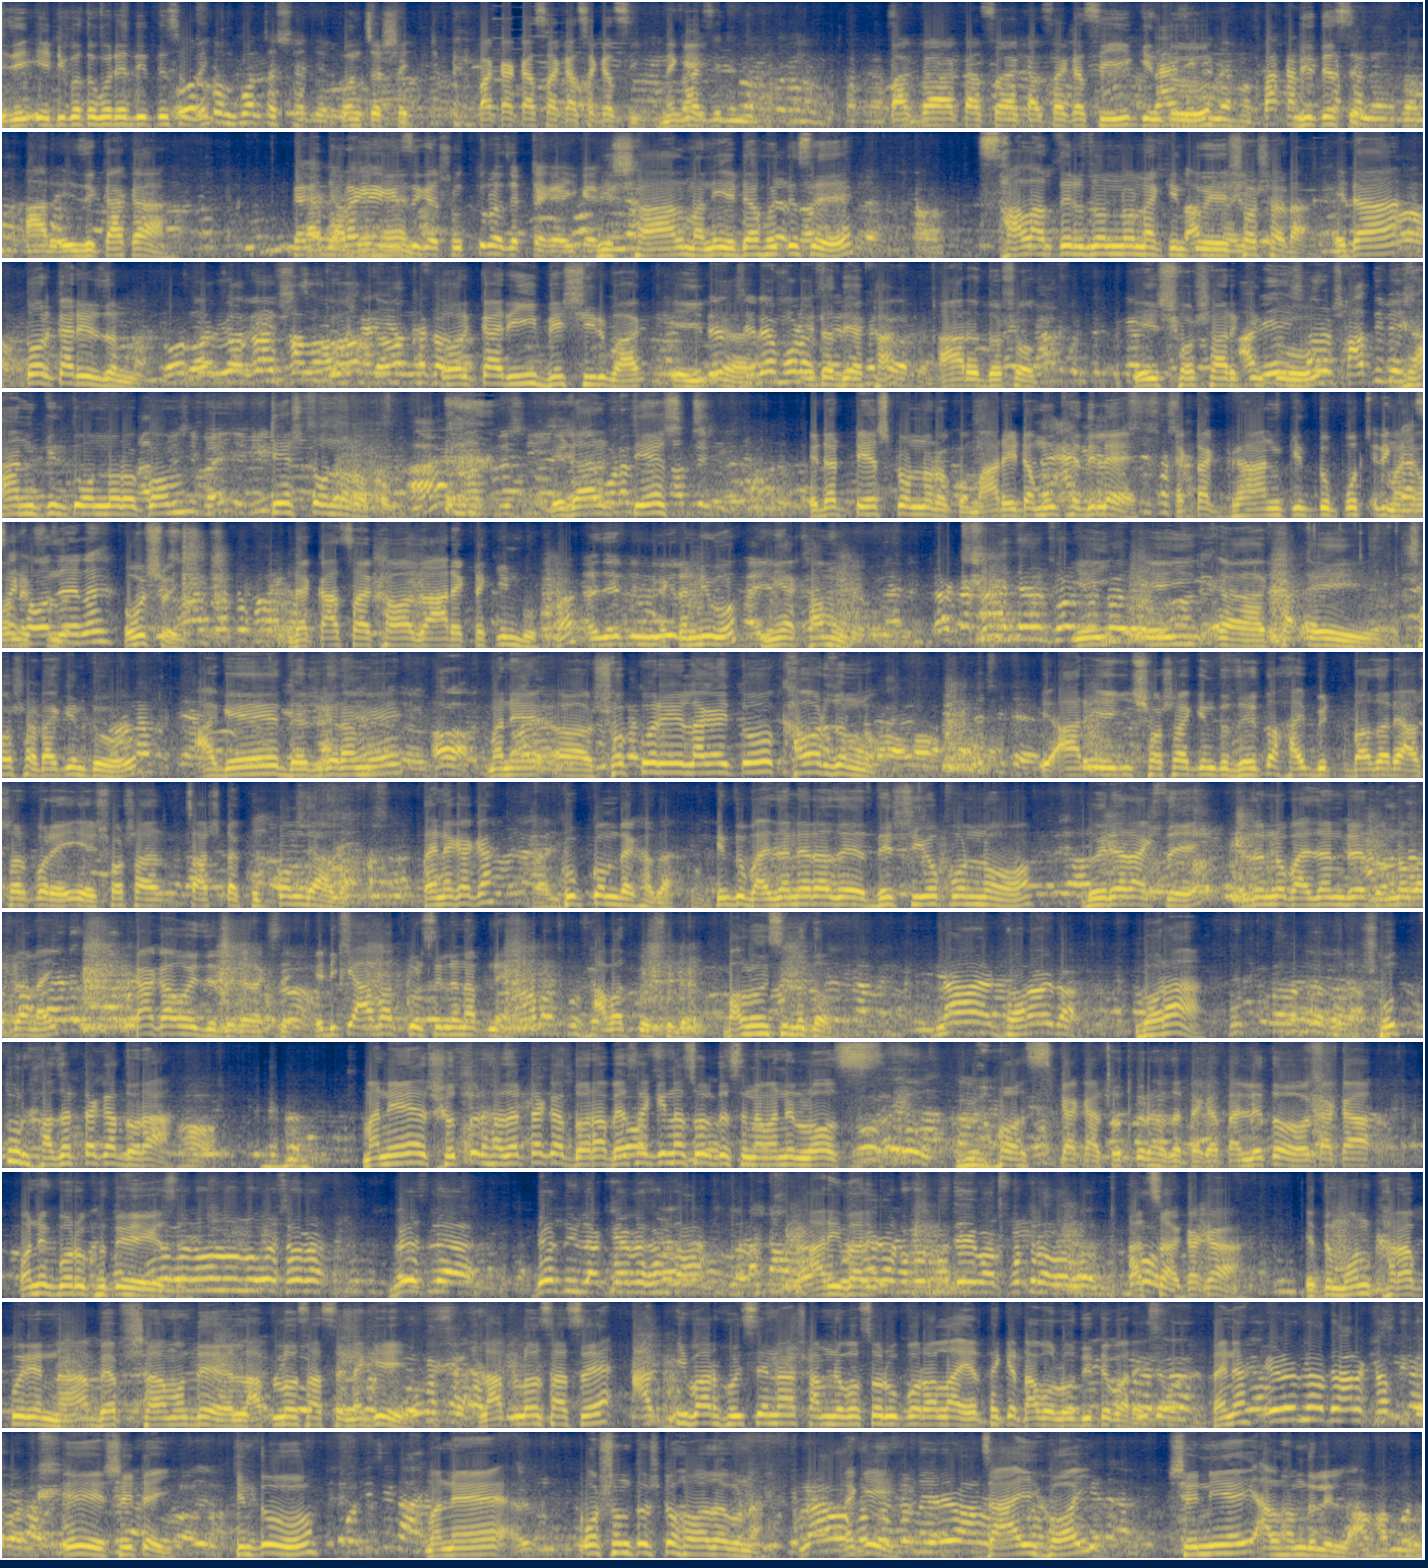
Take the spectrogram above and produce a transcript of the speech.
এই যে এটি কত করে দিতেছে ভাই? পঞ্চাশ ষাট পঞ্চাশ ষাট। পাকা কাঁচা কাছাকাছি নাকি? পাকা কাঁচা কাছাকাছি কিন্তু দিতেছে। আর এই যে কাকা এই বিশাল মানে এটা হইতেছে সালাতের জন্য না কিন্তু এই শশাটা। এটা তরকারির জন্য। তরকারি বেশিরভাগ এই এটা দেখা আর দর্শক এই শশার কিন্তু ঘ্রাণ কিন্তু অন্যরকম টেস্ট অন্যরকম। এটার টেস্ট এটার টেস্ট অন্যরকম। আর এটা মুখে দিলে একটা ঘ্রাণ কিন্তু মানে অনেক? অবশ্যই। এটা কাঁচা খাওয়া যায় আর একটা কিনবো হ্যাঁ? একটা নিব নিয়ে খামু। এই এই এই শশাটা কিন্তু আগে দেশ গ্রামে মানে শখ করে লাগাইতো খাওয়ার জন্য। আর এই শশা কিন্তু যেহেতু হাইব্রিড বাজারে আসার পরে এই শশার চাষটা খুব কম দেওয়া যায়। তাই না কাকা? খুব কম দেখা যায়। কিন্তু ভাইজানেরা যে দেশীয় পণ্য ধরে রাখছে এজন্য ভাইজানরে ধন্যবাদ জানাই। কাকা ওই যে ধরে রাখছে এটি কি আবাদ করছিলেন আপনি? আবাদ করছিলেন। ভালো হয়েছিল তো? না ধরাই বা ধরা? সত্তর হাজার টাকা ধরা। মানে সত্তর হাজার টাকা ধরা বেচা কিনা চলতেছে না মানে লস লস কাকা সত্তর হাজার টাকা। তাহলে তো কাকা অনেক বড় ক্ষতি হয়ে গেছে। আচ্ছা কাকা এতে মন খারাপ করেন না ব্যবসার মধ্যে লাভ লস আছে নাকি? লাভ লস আছে আর এবার হয়েছে না সামনে বছর উপরওয়ালা এর থেকে ডাবলও দিতে পারে তাই না? দিতে এ সেটাই। কিন্তু মানে অসন্তুষ্ট হওয়া যাবে না নাকি? যাই হয় সে নিয়েই আলহামদুলিল্লাহ।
